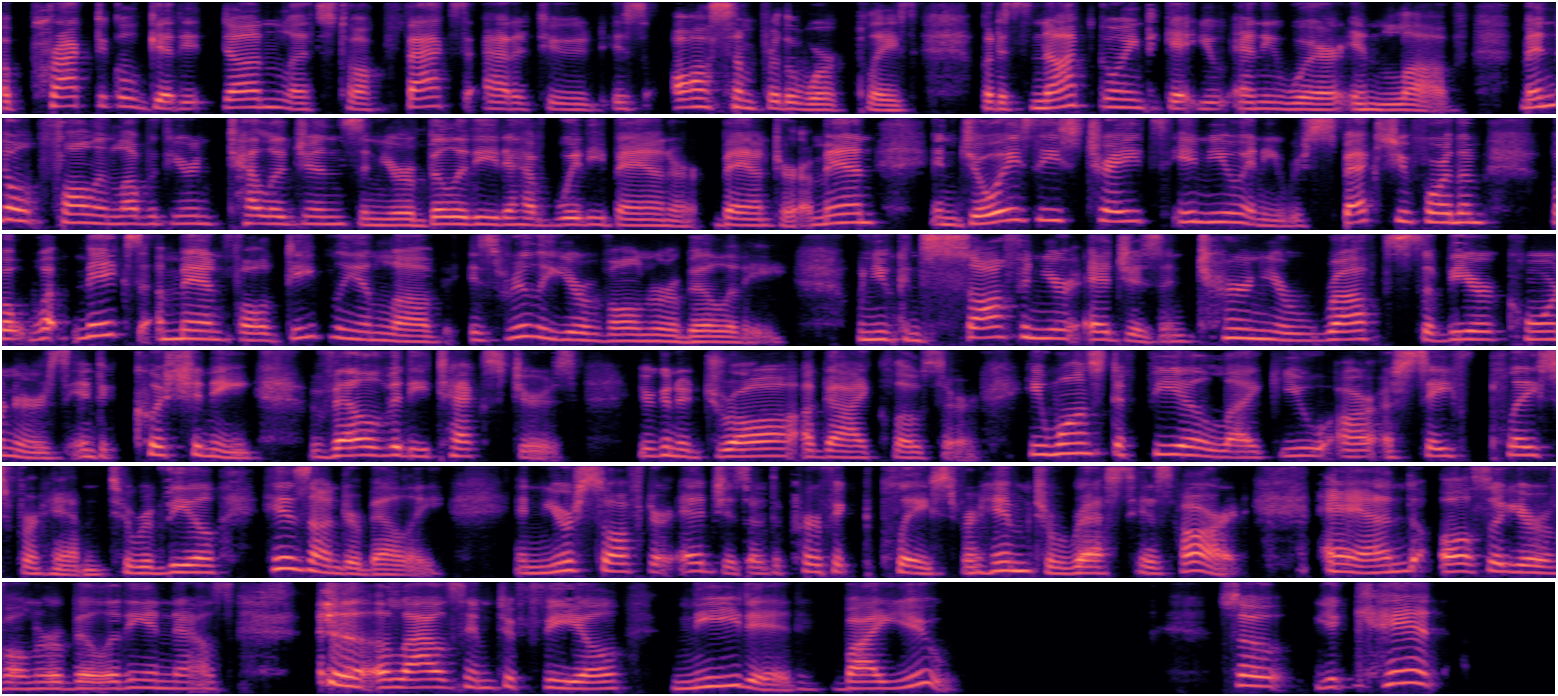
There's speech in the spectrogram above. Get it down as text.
a practical get it done, let's talk facts attitude is awesome for the workplace, but it's not going to get you anywhere in love. Men don't fall in love with your intelligence and your ability to have witty banter. banter. A man enjoys these traits in you and he respects you for them. But what makes a man fall deeply in love is really your vulnerability. When you can soften your edges and turn your rough, severe corners into cushiony, velvety textures, you're going to draw a guy closer. He wants to feel like you are a safe place for him to reveal his underbelly, and your softer edges are the perfect place for him to rest his heart. And also your vulnerability and now allows him to feel needed by you. So you can't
